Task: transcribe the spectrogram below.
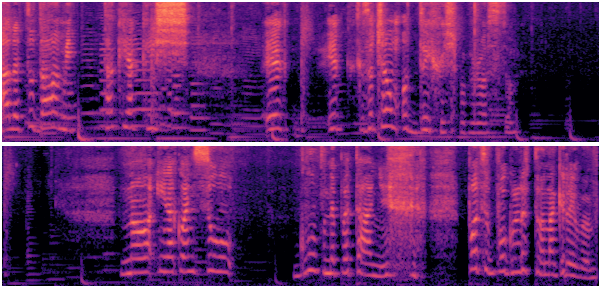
ale to dało mi tak jakieś... Jak, jak zaczęłam oddychać po prostu. No i na końcu główne pytanie. Po co w ogóle to nagrywam?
